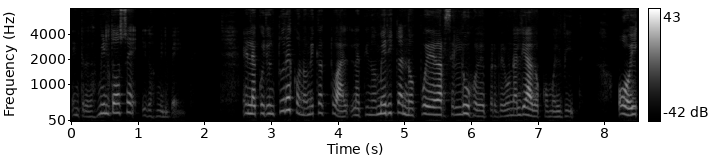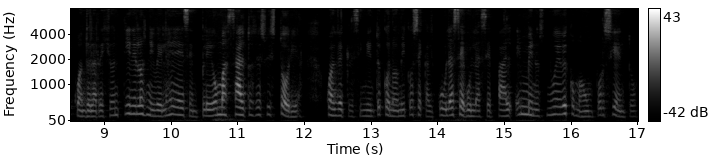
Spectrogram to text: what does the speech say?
entre 2012 y 2020. En la coyuntura económica actual, Latinoamérica no puede darse el lujo de perder un aliado como el BID. Hoy, cuando la región tiene los niveles de desempleo más altos de su historia, cuando el crecimiento económico se calcula según la CEPAL en menos 9,1%,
